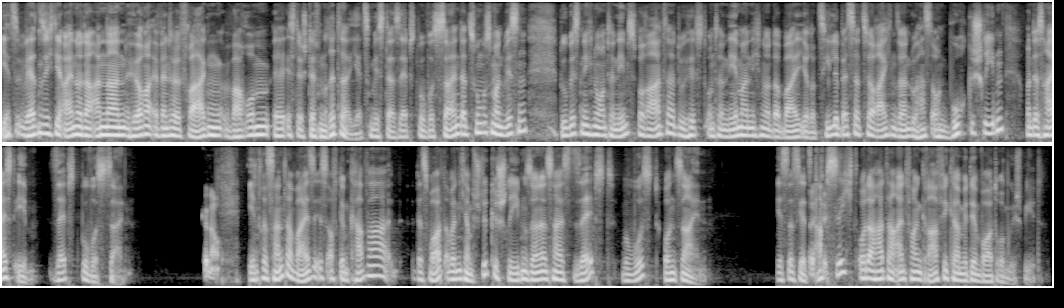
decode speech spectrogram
Jetzt werden sich die ein oder anderen Hörer eventuell fragen, warum äh, ist der Steffen Ritter jetzt Mr. Selbstbewusstsein? Dazu muss man wissen, du bist nicht nur Unternehmensberater, du hilfst Unternehmern nicht nur dabei, ihre Ziele besser zu erreichen, sondern du hast auch ein Buch geschrieben und das heißt eben Selbstbewusstsein. Genau. Interessanterweise ist auf dem Cover das Wort aber nicht am Stück geschrieben, sondern es heißt selbstbewusst und sein. Ist das jetzt Richtig. Absicht oder hat da einfach ein Grafiker mit dem Wort rumgespielt?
